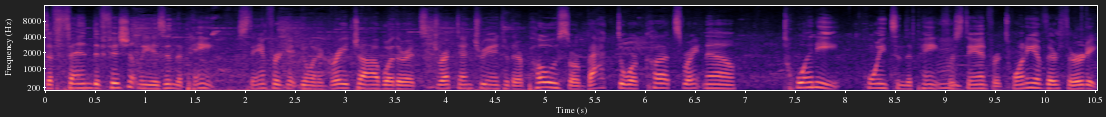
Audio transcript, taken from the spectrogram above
defend efficiently is in the paint. Stanford get doing a great job, whether it's direct entry into their posts or backdoor cuts right now. 20 points in the paint mm. for Stanford, 20 of their 30.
